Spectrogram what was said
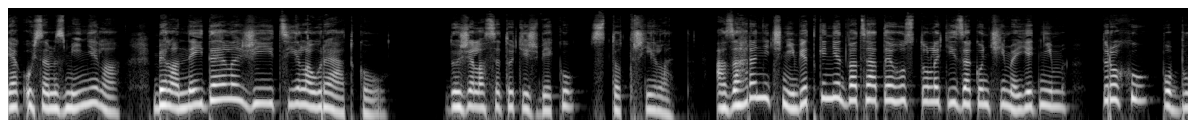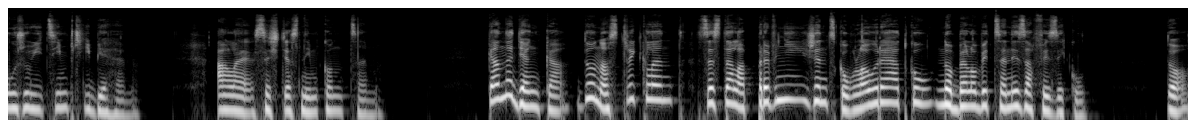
Jak už jsem zmínila, byla nejdéle žijící laureátkou. Dožila se totiž věku 103 let. A zahraniční vědkyně 20. století zakončíme jedním trochu pobuřujícím příběhem, ale se šťastným koncem. Kanaděnka Donna Strickland se stala první ženskou laureátkou Nobelovy ceny za fyziku. To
